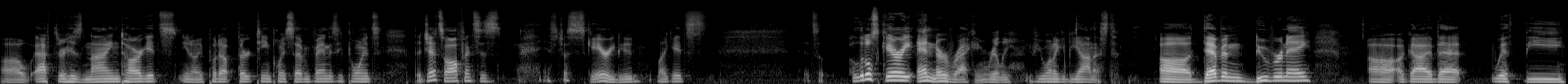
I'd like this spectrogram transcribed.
Uh, after his nine targets, you know, he put up 13.7 fantasy points. The Jets' offense is, it's just scary, dude. Like it's, it's a a little scary and nerve wracking, really, if you want to be honest. Uh, Devin Duvernay, uh, a guy that with the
